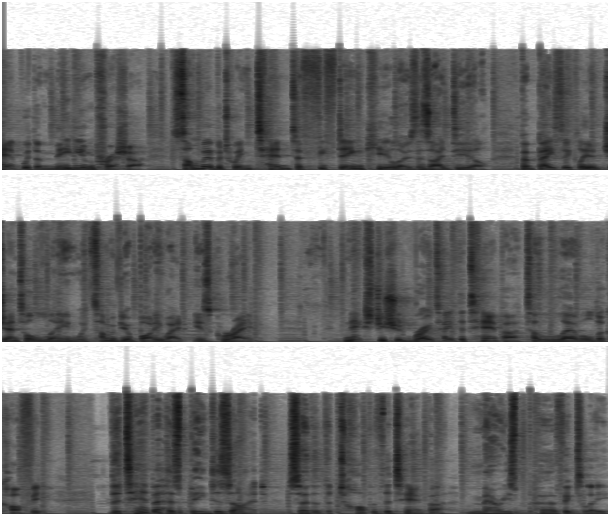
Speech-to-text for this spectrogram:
Tamp with a medium pressure, somewhere between 10 to 15 kilos is ideal, but basically a gentle lean with some of your body weight is great. Next, you should rotate the tamper to level the coffee. The tamper has been designed so that the top of the tamper marries perfectly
